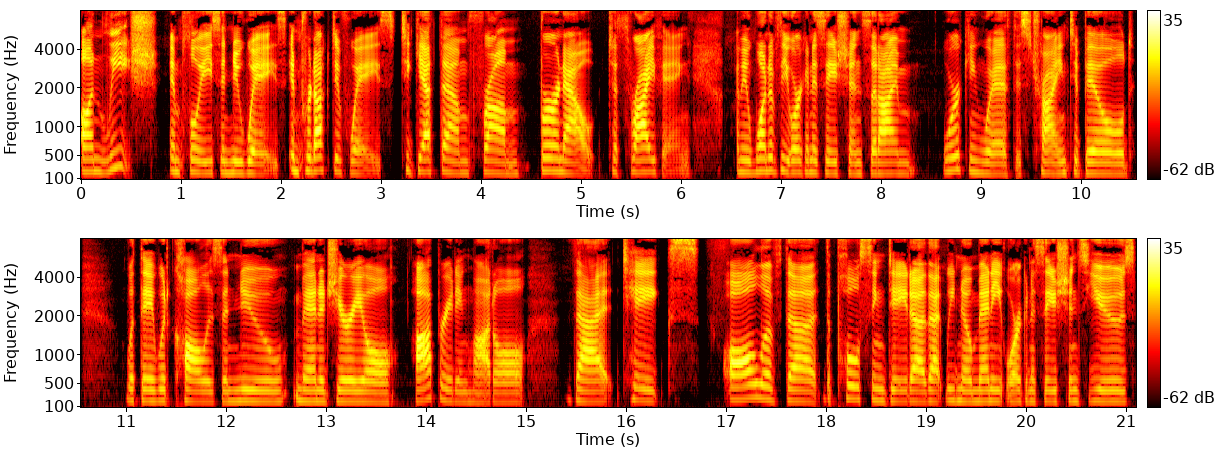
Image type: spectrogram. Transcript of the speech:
unleash employees in new ways, in productive ways, to get them from burnout to thriving. I mean, one of the organizations that I'm working with is trying to build what they would call is a new managerial operating model that takes all of the the pulsing data that we know many organizations use,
